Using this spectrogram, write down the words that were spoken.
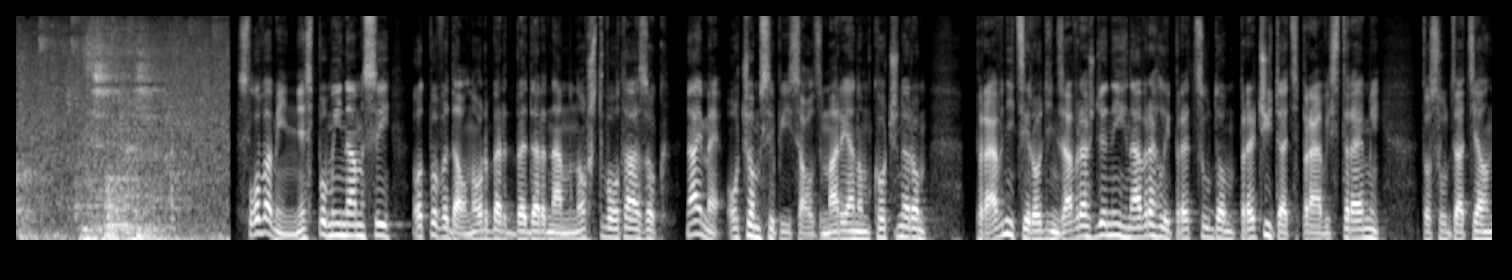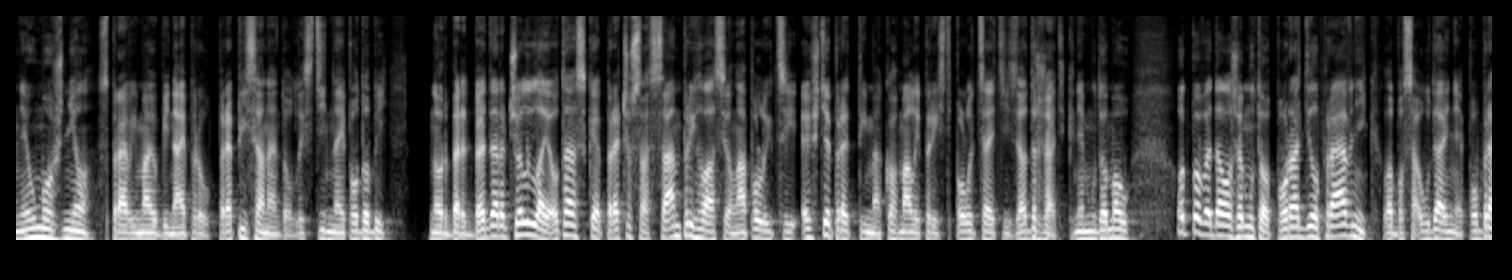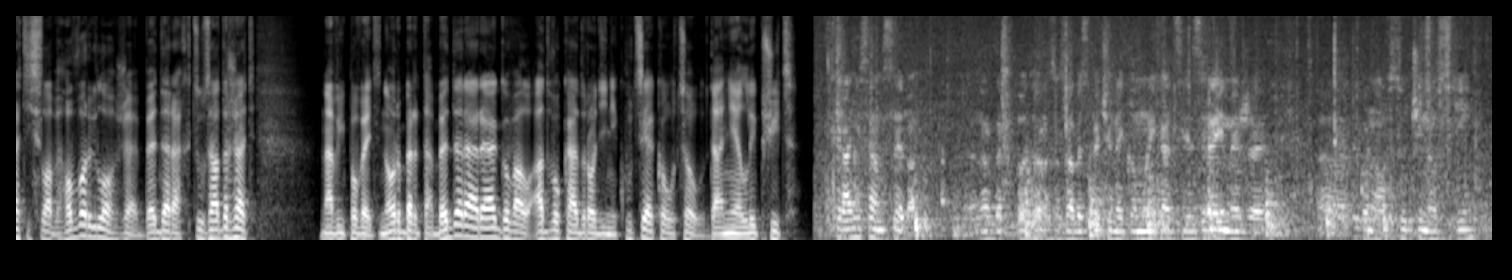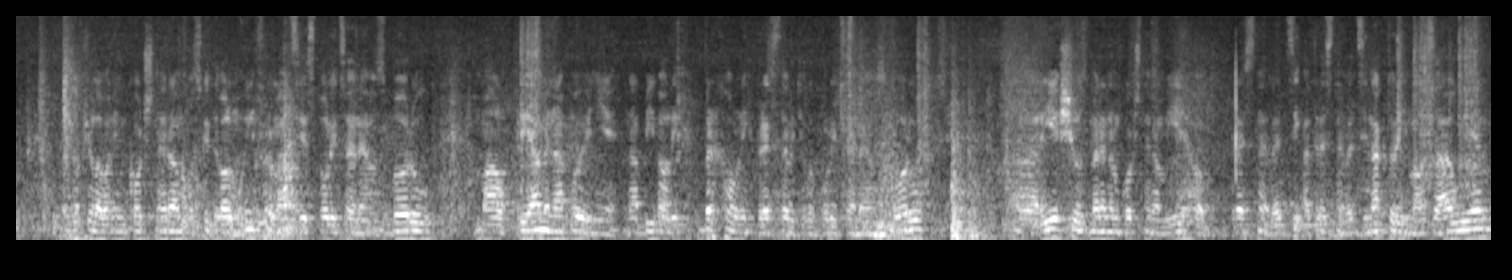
Slovami nespomínam si, odpovedal Norbert Beder na množstvo otázok, najmä o čom si písal s Marianom Kočnerom. Právnici rodín zavraždených navrhli pred súdom prečítať správy z trémy. To súd zatiaľ neumožnil, správy majú byť najprv prepísané do listinnej podoby. Norbert Beder čelil aj otázke, prečo sa sám prihlásil na policii ešte predtým, ako mali prísť policajti zadržať k nemu domov. Odpovedal, že mu to poradil právnik, lebo sa údajne po Bratislave hovorilo, že Bedera chcú zadržať. Na výpoveď Norberta Bedera reagoval advokát rodiny Kuciakovcov Daniel Lipšic. Chráni sám seba. Norbert Bodor zo zabezpečenej komunikácie zrejme, že konal v súčinnosti s obžalovaným Kočnerom, poskytoval mu informácie z policajného zboru, mal priame napojenie na bývalých vrcholných predstaviteľov policajného zboru, riešil s Marianom Kočnerom jeho trestné veci a trestné veci, na ktorých mal záujem,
